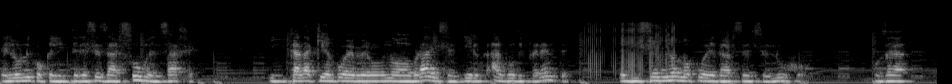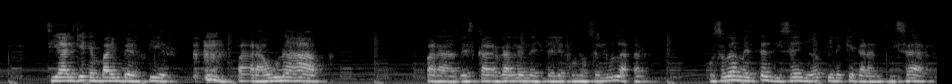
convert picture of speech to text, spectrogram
El único que le interesa es dar su mensaje. Y cada quien puede ver una obra y sentir algo diferente. El diseño no puede darse ese lujo. O sea, si alguien va a invertir para una app, para descargarla en el teléfono celular, pues obviamente el diseño tiene que garantizar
